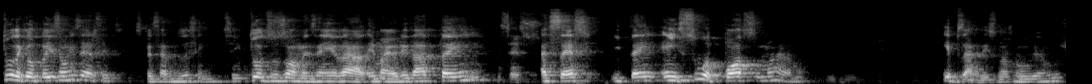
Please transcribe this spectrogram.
todo aquele país é um exército, se pensarmos assim. Sim. Todos os homens em idade, em maioridade, têm Acesso. acesso e têm em sua posse uma arma. E apesar disso, nós não vemos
